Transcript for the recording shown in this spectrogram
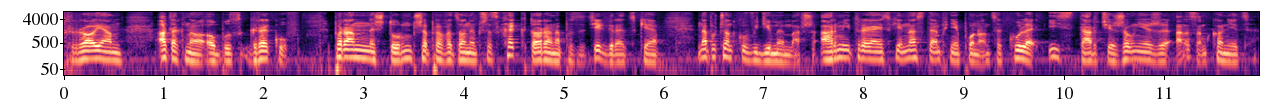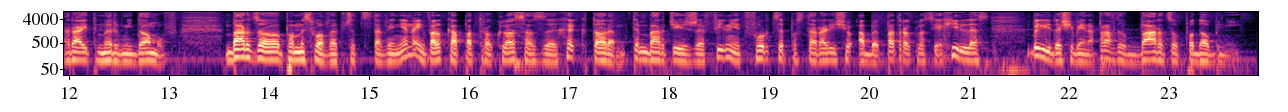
Trojan, atak na obóz Greków. Poranny szturm przeprowadzony przez Hektora na pozycje greckie. Na początku widzimy marsz armii trojańskiej, następnie płonące kule i starcie żołnierzy, a na sam koniec rajd Myrmidomów. Bardzo pomysłowe przedstawienie, no i walka Patroklosa z Hektorem. Tym bardziej, że filmie twórcy postarali się, aby Patroklos i Achilles byli do siebie naprawdę bardzo podobni.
